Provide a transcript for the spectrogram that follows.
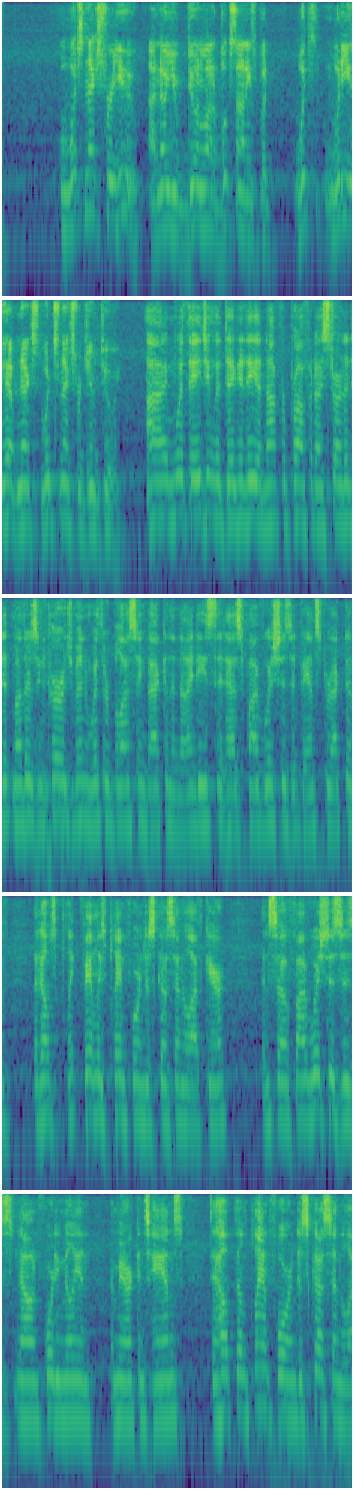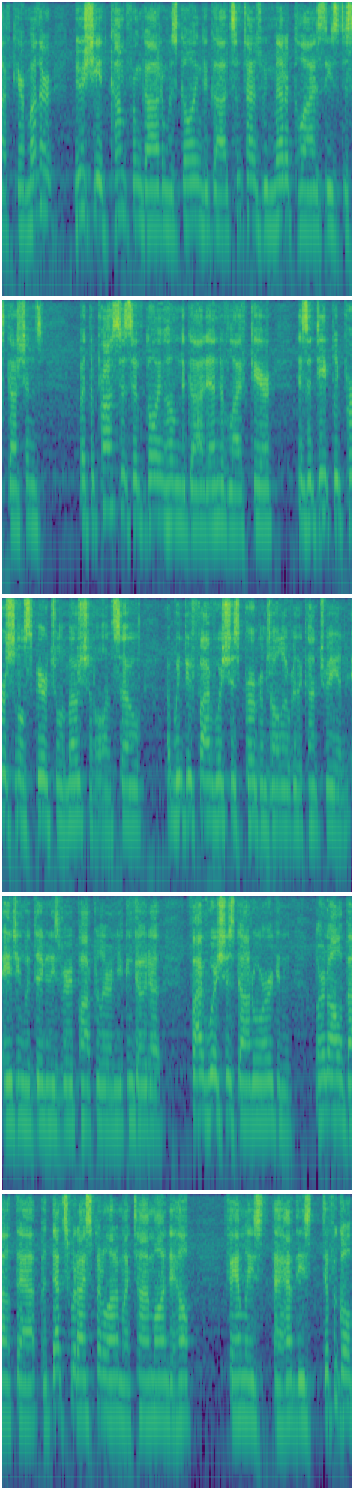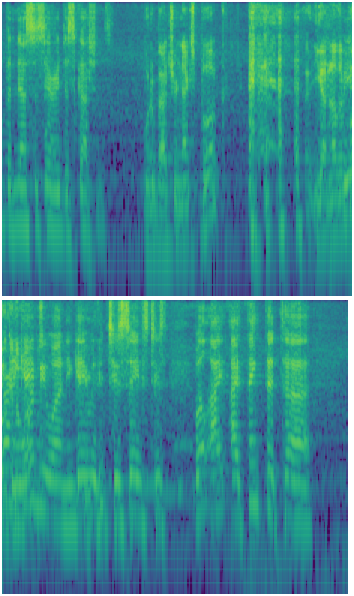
Well, what's next for you? I know you're doing a lot of book signings, but what's, what do you have next? What's next for Jim Towey? I'm with Aging with Dignity, a not for profit I started at Mother's Encouragement with her blessing back in the 90s that has Five Wishes Advanced Directive that helps pl- families plan for and discuss end of life care. And so Five Wishes is now in 40 million Americans' hands to help them plan for and discuss end of life care. Mother knew she had come from God and was going to God. Sometimes we medicalize these discussions, but the process of going home to God, end of life care, is a deeply personal, spiritual, emotional. And so uh, we do Five Wishes programs all over the country, and Aging with Dignity is very popular. And you can go to fivewishes.org and learn all about that. But that's what I spend a lot of my time on to help families uh, have these difficult but necessary discussions. What about your next book? you got another you book in the gave works? me one. You gave me the Two Saints. Two. Well, I, I think that uh,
